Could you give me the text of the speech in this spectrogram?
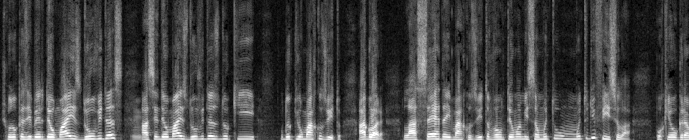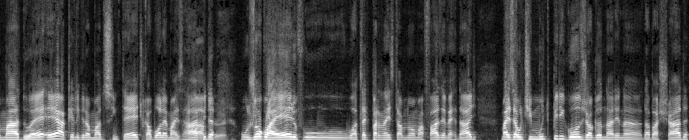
Acho que o Lucas Ribeiro deu mais dúvidas, acendeu mais dúvidas do que do que o Marcos Vitor. Agora, Lacerda e Marcos Vitor vão ter uma missão muito muito difícil lá. Porque o gramado é, é aquele gramado sintético, a bola é mais rápida. Rápido, né? Um jogo aéreo, o, o Atlético Paranaense está numa má fase, é verdade. Mas é um time muito perigoso jogando na Arena da Baixada.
